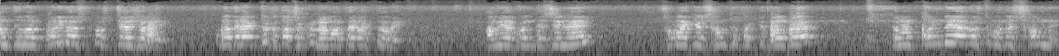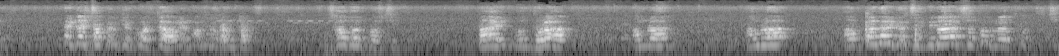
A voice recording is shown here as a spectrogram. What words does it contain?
আন্দোলন পরিবেশ নষ্ট হয়ে যাবে আমাদের একটা কথা সেখানে মাথায় রাখতে হবে। আমি এখন দেশে নেই, সবাইকে শান্ত থাকতে বলবে যেমন পনেরোই আগস্ট আমাদের সামনে এটা সকলকে করতে হবে, বঙ্গবন্ধু। সদর পশ্চিম। তাই বন্ধুরা, আমরা আমরা আপনাদের কাছে বিনয়ের সাথে অনুরোধ করতেছি।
